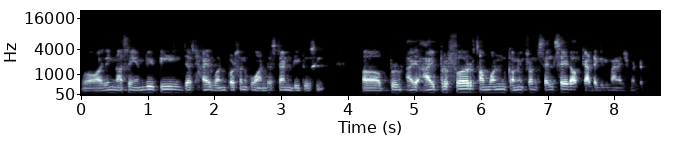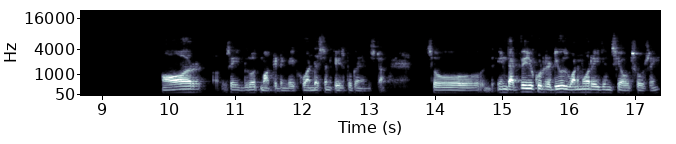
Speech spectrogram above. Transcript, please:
Well, I think as a MVP, just hire one person who understand D2C uh, I, I prefer someone coming from sell side of category management or say growth marketing guy who understand Facebook and Insta. So in that way, you could reduce one more agency outsourcing.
